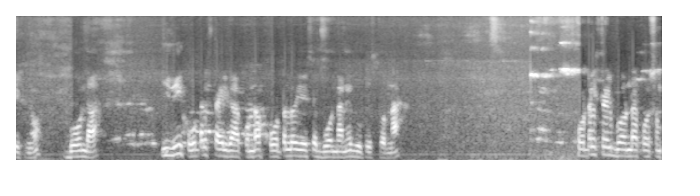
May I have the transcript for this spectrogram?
టిఫిన్ బోండా. ఇది హోటల్ స్టైల్ కాకుండా హోటల్లో చేసే బోండానే చూపిస్తున్నా. హోటల్ స్టైల్ బోండా కోసం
